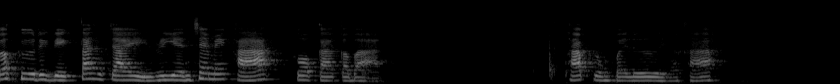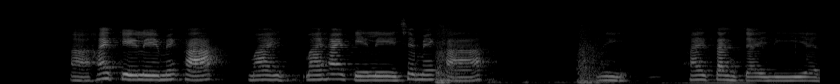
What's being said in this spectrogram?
ก็คือเด็กๆตั้งใจเรียนใช่ไหมคะ ก็กากบาท ทับลงไปเลยนะคะอ่าให้เกเรไหมคะไม่ไม่ให้เกเรใช่ไหมคะนี่ให้ตั้งใจเรียน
